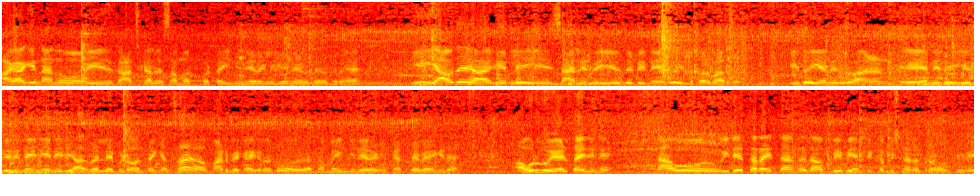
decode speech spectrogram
ಹಾಗಾಗಿ ನಾನು ಈ ರಾಜಕಾಲುವೆ ಸಂಬಂಧಪಟ್ಟ ಇಂಜಿನಿಯರ್ಗಳಿಗೆ ಏನು ಹೇಳಿದೆ ಅಂದರೆ ಈ ಯಾವುದೇ ಆಗಿರಲಿ ಈ ಸ್ಯಾನಿಟರಿ ಯೂಸಿಡಿ ನೀರು ಇಲ್ಲಿ ಬರಬಾರ್ದು. ಇದು ಏನಿದ್ರು ಏನಿದೆ ಯು ಜಿ ನೈನ್ ಏನಿದೆಯೋ ಅದರಲ್ಲೇ ಬಿಡುವಂಥ ಕೆಲಸ ಮಾಡಬೇಕಾಗಿರೋದು ನಮ್ಮ ಇಂಜಿನಿಯರ್ಗಳ ಕರ್ತವ್ಯ ಆಗಿದೆ. ಅವ್ರಿಗೂ ಹೇಳ್ತಾ ಇದ್ದೀನಿ. ನಾವು ಇದೇ ಥರ ಇದ್ದ ಅಂದರೆ ನಾವು B B M P commissioner ಹತ್ರ ಹೋಗ್ತೀವಿ.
